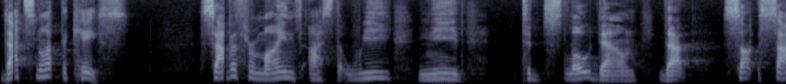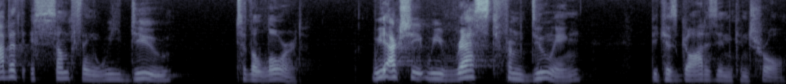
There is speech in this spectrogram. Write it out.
that's not the case. Sabbath reminds us that we need to slow down, that Sabbath is something we do to the Lord. We actually we rest from doing because God is in control.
